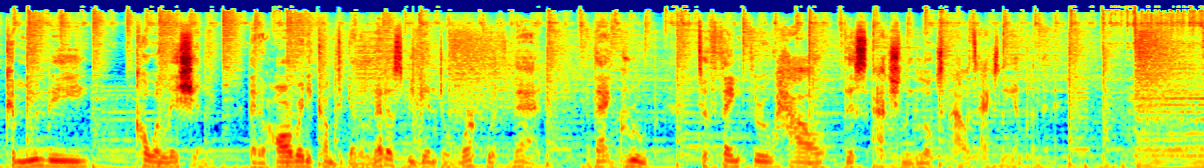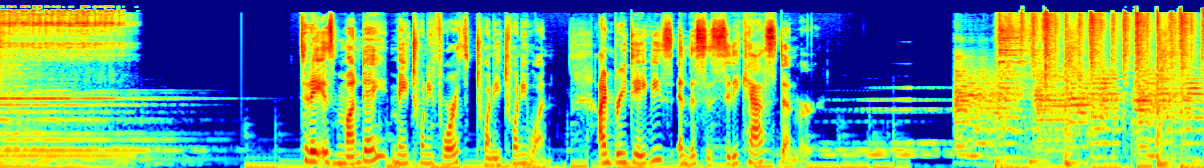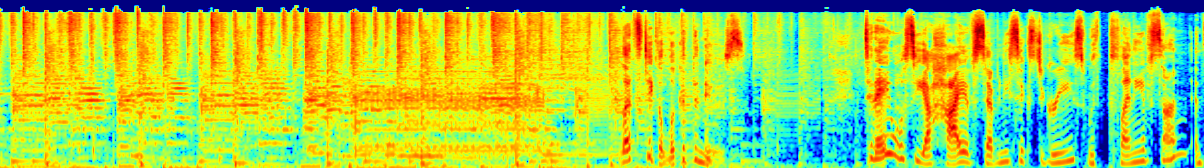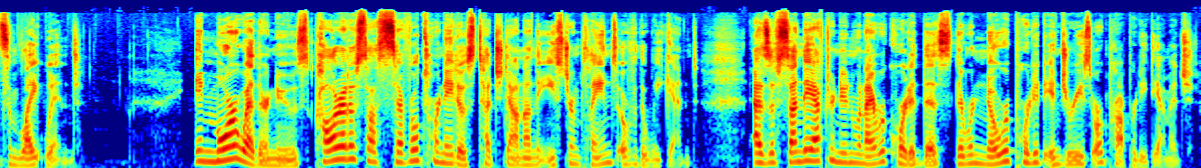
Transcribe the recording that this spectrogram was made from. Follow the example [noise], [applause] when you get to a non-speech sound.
community coalition that have already come together. Let us begin to work with that that group to think through how this actually looks and how it's actually implemented. Today is Monday, May 24th, 2021. I'm Bree Davies, and this is CityCast Denver. Let's take a look at the news. Today, we'll see a high of 76 degrees with plenty of sun and some light wind. In more weather news, Colorado saw several tornadoes touch down on the eastern plains over the weekend. As of Sunday afternoon, when I recorded this, there were no reported injuries or property damage.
